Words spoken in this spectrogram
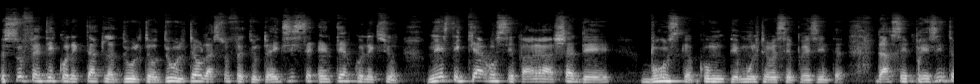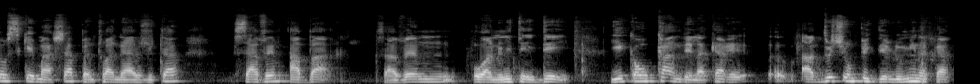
Sufletul e conectat la Duhul tău, Duhul tău la sufletul tău. Există interconexiuni. Nu este chiar o separare așa de bruscă cum de multe ori se prezintă. Dar se prezintă o schemă așa pentru a ne ajuta să avem abar, să avem o anumită idee. E ca o candelă care uh, aduce un pic de lumină ca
